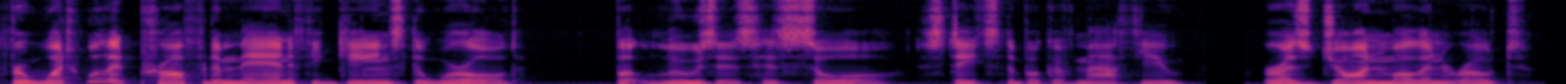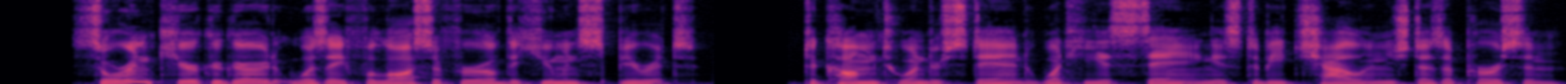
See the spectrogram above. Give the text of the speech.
For what will it profit a man if he gains the world, but loses his soul, states the book of Matthew, or as John Mullen wrote Soren Kierkegaard was a philosopher of the human spirit. To come to understand what he is saying is to be challenged as a person.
